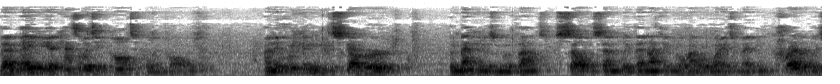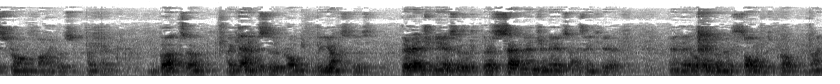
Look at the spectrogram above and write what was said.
there may be a catalytic particle involved. And if we can discover the mechanism of that self-assembly, then I think we'll have a way to make incredibly strong fibers. Okay. But um, again, this is a problem for the youngsters. They're engineers. There are seven engineers, I think, here, and they're all going to solve this problem, right?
